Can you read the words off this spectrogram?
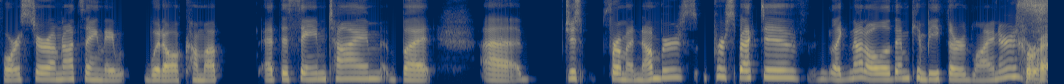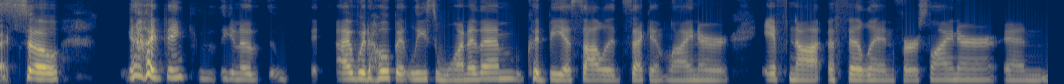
Foerster, I'm not saying they would all come up at the same time, but, uh, just from a numbers perspective, like, not all of them can be third liners. Correct. So, I think, you know, I would hope at least one of them could be a solid second liner, if not a fill-in first liner, and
